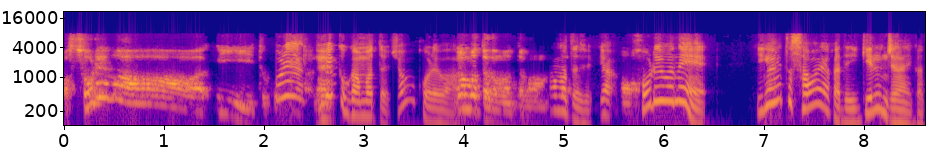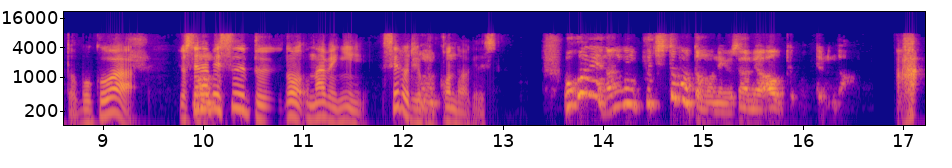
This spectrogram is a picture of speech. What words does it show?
あ、それは、いいとここれ、ろですよね結。構頑張ったでしょ？これは。頑張った頑張った頑張っ頑張ったでしょいや、これはね、意外と爽やかでいけるんじゃないかと、僕は、寄せ鍋スープの鍋にセロリをぶっ込んだわけです。た。僕はね、何気にプチトマトもね、寄せ鍋は合うと思ってるんだ。あ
